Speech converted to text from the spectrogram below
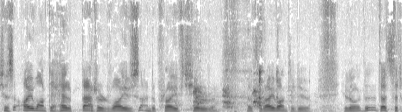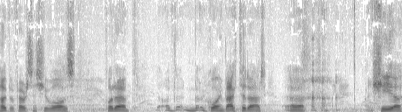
She says, I want to help battered wives and deprived children. That's what I want to do. You know, th- that's the type of person she was. But um, going back to that, uh, she uh,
